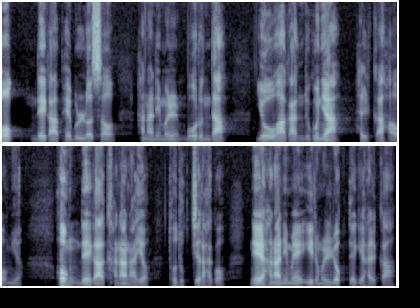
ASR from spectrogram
혹 내가 배불러서 하나님을 모른다. 여호와가 누구냐 할까 하오며 혹 내가 가난하여 도둑질하고 내 하나님의 이름을 욕되게 할까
